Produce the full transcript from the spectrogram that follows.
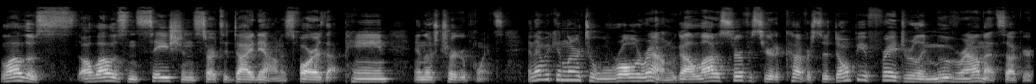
a lot of those a lot of those sensations start to die down as far as that pain and those trigger points. And then we can learn to roll around. We've got a lot of surface here to cover, so don't be afraid to really move around that sucker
